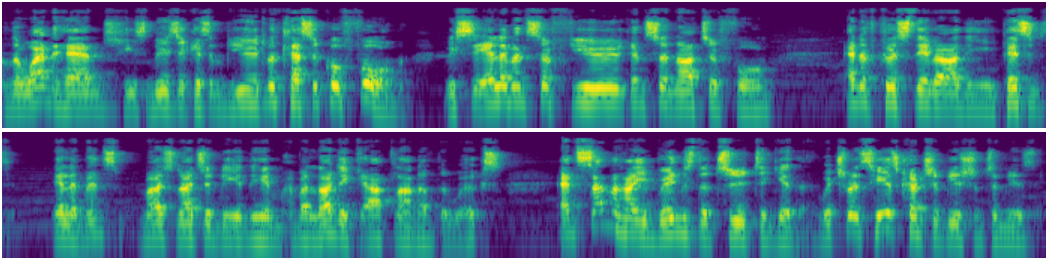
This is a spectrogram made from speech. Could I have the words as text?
on the one hand, his music is imbued with classical form. We see elements of fugue and sonata form. And of course, there are the peasant elements, most notably in the melodic outline of the works, And somehow he brings the two together, which was his contribution to music.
